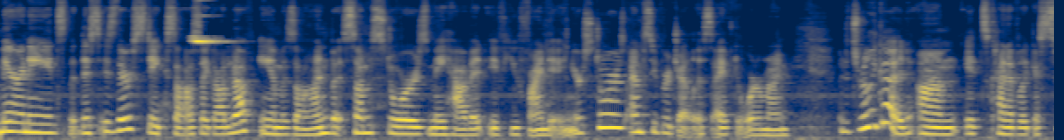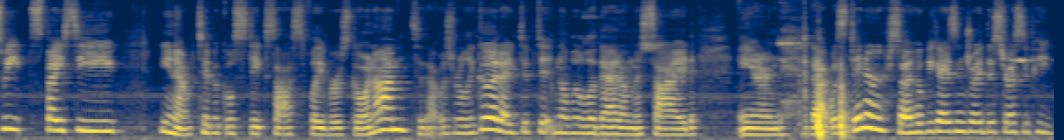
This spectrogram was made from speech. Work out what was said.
marinades, but this is their steak sauce. I got it off Amazon, but some stores may have it if you find it in your stores. I'm super jealous. I have to order mine but it's really good. Um, it's kind of like a sweet, spicy, you know, typical steak sauce flavors going on. So that was really good. I dipped it in a little of that on the side and that was dinner. So I hope you guys enjoyed this recipe.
